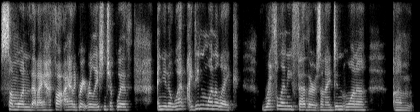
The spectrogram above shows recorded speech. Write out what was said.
someone that I thought I had a great relationship with. And you know what? I didn't want to like ruffle any feathers and I didn't want to, um,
